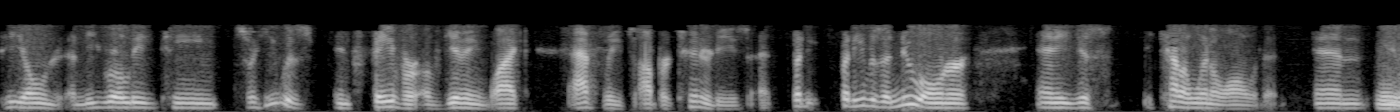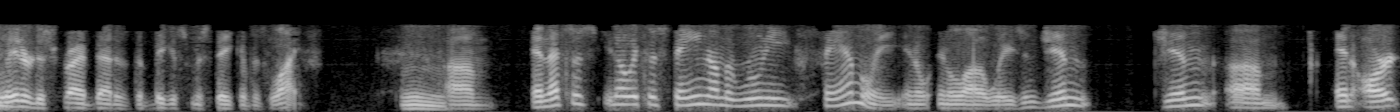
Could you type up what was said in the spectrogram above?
he owned a Negro League team, so he was in favor of giving black athletes opportunities. But but he was a new owner, and he just he kind of went along with it. And mm. he later described that as the biggest mistake of his life. Mm. Um, and that's just you know it's a stain on the Rooney family in a, in a lot of ways. And Jim Jim um, and Art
